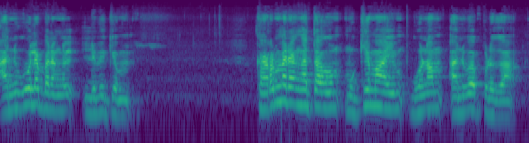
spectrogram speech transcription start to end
അനുകൂല ഫലങ്ങൾ ലഭിക്കും. കർമ്മരംഗത്താവും മുഖ്യമായും ഗുണം അനുഭവപ്പെടുക.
